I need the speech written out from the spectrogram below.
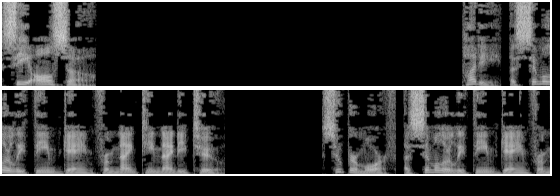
See also Putty, a similarly themed game from 1992 Super Morph, a similarly themed game from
